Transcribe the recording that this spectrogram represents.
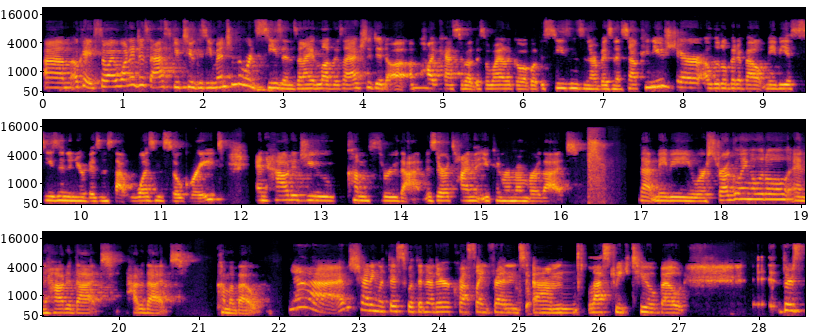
Um, okay, so I want to just ask you too, because you mentioned the word seasons, and I love this. I actually did a, a, podcast about this a while ago about the seasons in our business. Now, can you share a little bit about maybe a season in your business that wasn't so great, and how did you come through that? Is there a time that you can remember that that maybe you were struggling a little and how did that how did that come about yeah, I was chatting with this with another crossline friend um, last week too about there's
